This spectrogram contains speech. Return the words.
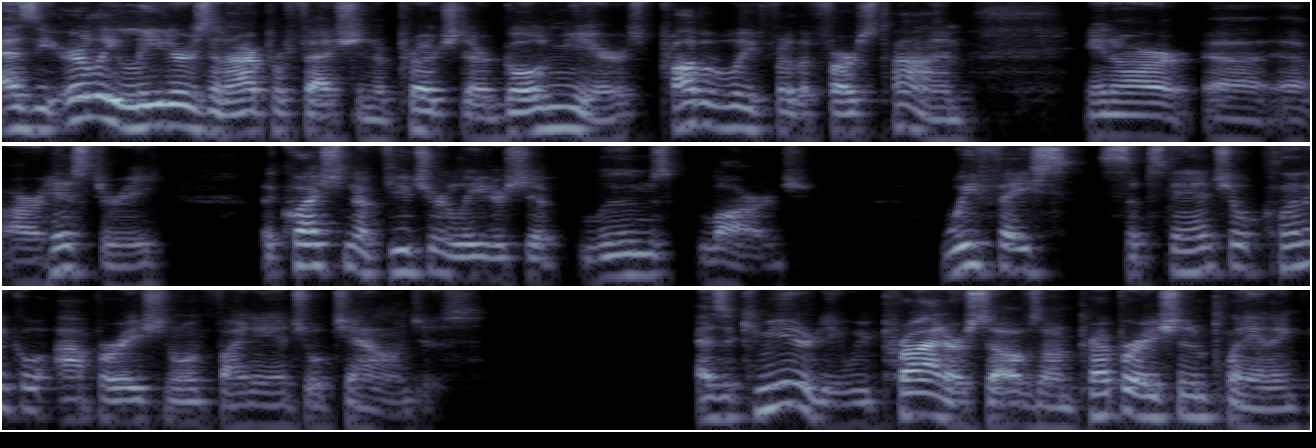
As the early leaders in our profession approached their golden years, probably for the first time in our, uh, our history, the question of future leadership looms large. We face substantial clinical, operational, and financial challenges. As a community, we pride ourselves on preparation and planning,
